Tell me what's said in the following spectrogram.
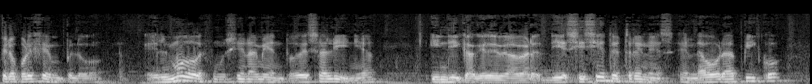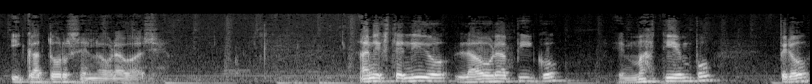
pero, por ejemplo, el modo de funcionamiento de esa línea indica que debe haber 17 trenes en la hora pico y 14 en la hora valle. Han extendido la hora pico en más tiempo, pero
